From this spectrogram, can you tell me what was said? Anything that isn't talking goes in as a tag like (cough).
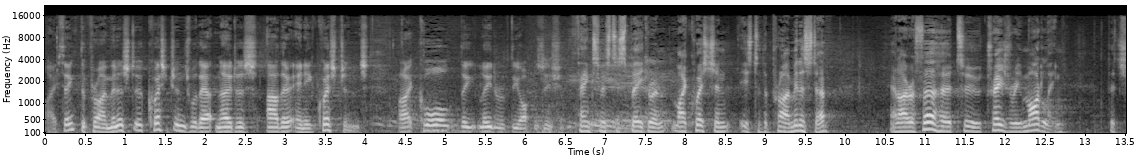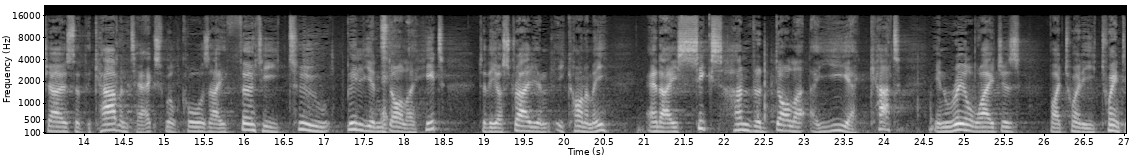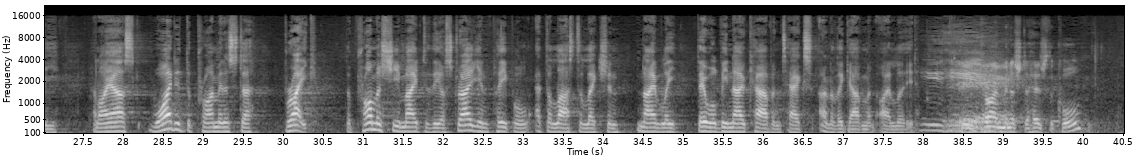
I thank the Prime Minister. Questions without notice. Are there any questions? I call the Leader of the Opposition. Thanks, Mr Speaker. And my question is to the Prime Minister, and I refer her to Treasury modelling that shows that the carbon tax will cause a $32 billion hit to the Australian economy and a $600 a year cut in real wages by 2020. And I ask, why did the Prime Minister break the promise she made to the Australian people at the last election, namely there will be no carbon tax under the government I lead? The Prime Minister has the call.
